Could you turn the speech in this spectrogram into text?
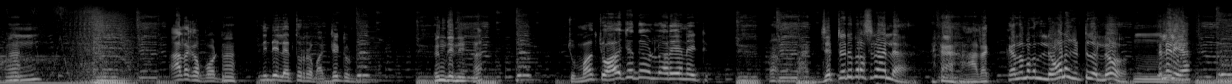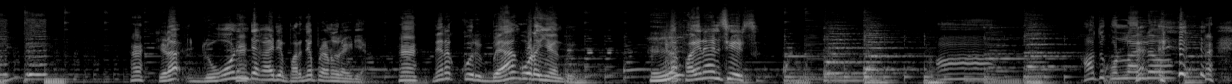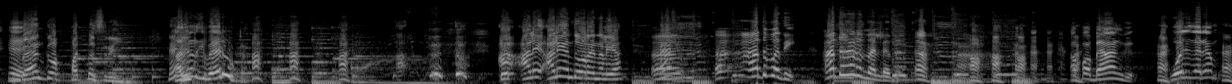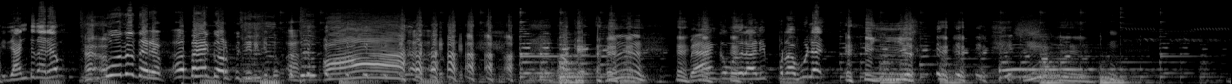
അതൊക്കെ പോട്ടെ. നിന്റെ എത്ര രൂപ ബഡ്ജറ്റ് ഉണ്ട്. എന്തിന്? ചുമ്മാ ചോദിച്ചതേ ഉള്ളു അറിയാനായിട്ട്. ബഡ്ജറ്റ് ഒരു പ്രശ്നമല്ല. അതൊക്കെ നമുക്ക് ലോൺ കിട്ടുമല്ലോ. അല്ലേ? എടാ ലോണിന്റെ കാര്യം പറഞ്ഞപ്പോഴാണ് ഒരു ഐഡിയ? നിനക്കൊരു ബാങ്ക് തുടങ്ങിയത് ഫൈനാൻസിയേഴ്സ്. ആ, അത് കൊള്ളാലോ. Bank of Padma Shri? അതിനൊക്കെ പേര് കിട്ടും. അളി അളി എന്ത് പറയുന്നളിയാ അത് മതി. അതാണ് നല്ലത്. ആ. അപ്പൊ ബാങ്ക്. ഒരു തരം രണ്ട് തരം. മൂന്ന് തരം. ആ, ബാങ്ക് ഉറപ്പിച്ചിരിക്കുന്നു. ആ. ഓക്കെ. ബാങ്ക് മുതലാളി പ്രഫുലൻ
